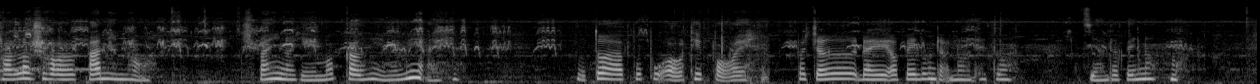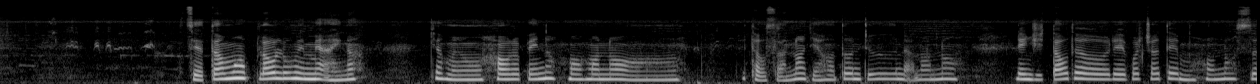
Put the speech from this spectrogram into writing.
Họ lo cho bán đi nó bán đi nó gì? Mất cân gì mới mấy ấy một tua bù bù ở thì bỏ ấy. Bây giờ đây, ở bên luôn đã nó thế tôi diễn ra bên nó, mà. Sẽ tao mua lâu luôn mình mẹ ấy nó cho mình hầu ra bên nó mà mò nó. Thầu sản nó chỉ họ tôn chứ đã nó nó. Nên chỉ tao thôi để bắt chớ thêm họ nó xưa.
